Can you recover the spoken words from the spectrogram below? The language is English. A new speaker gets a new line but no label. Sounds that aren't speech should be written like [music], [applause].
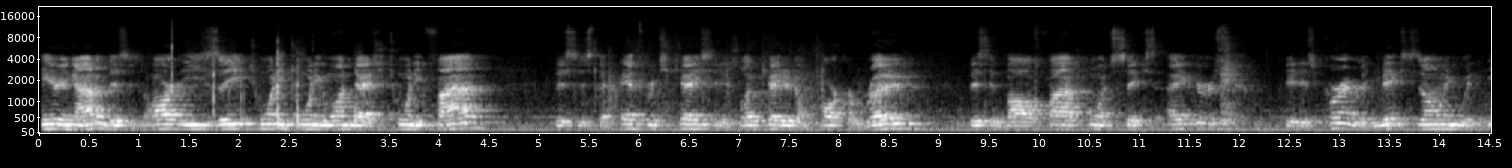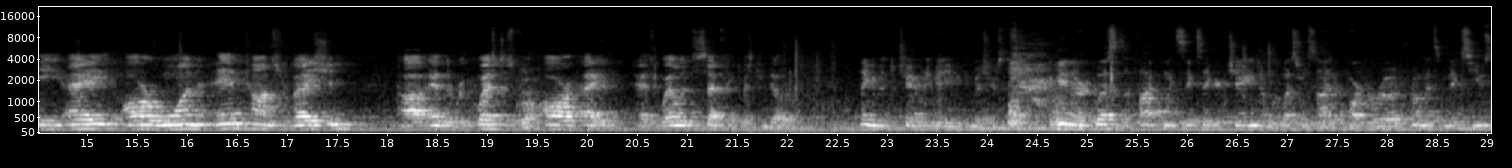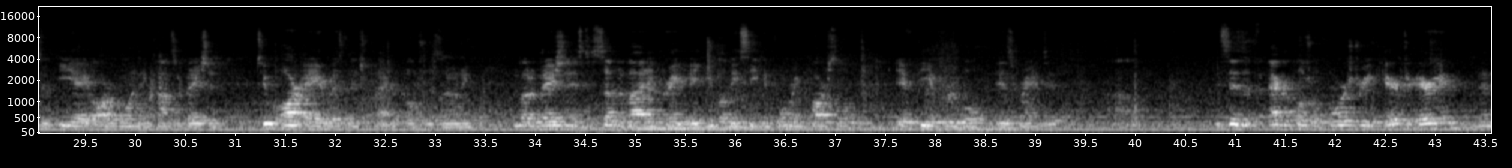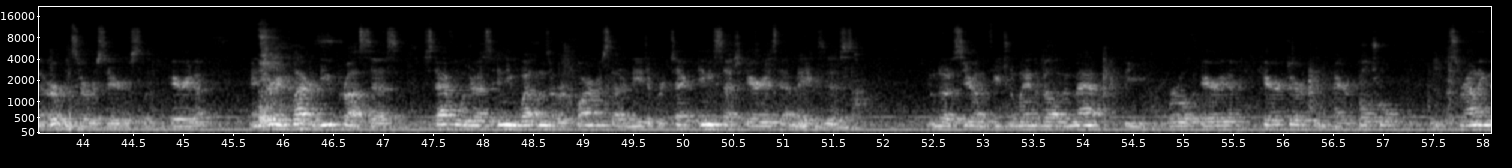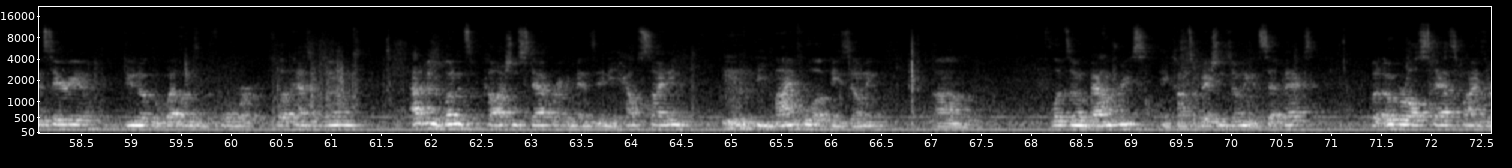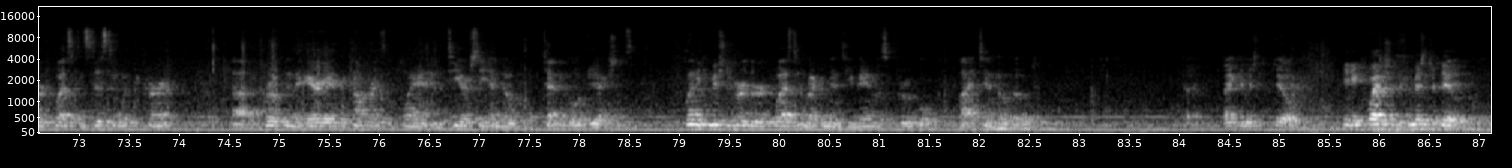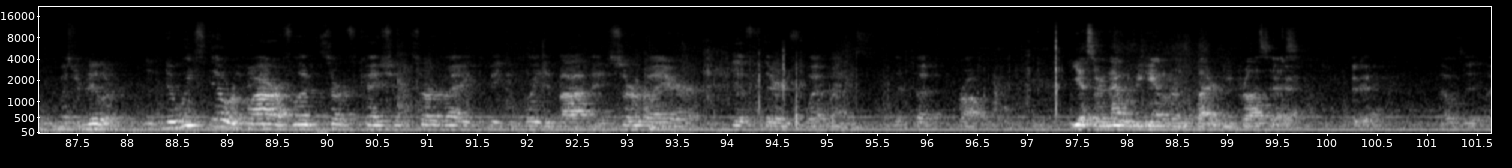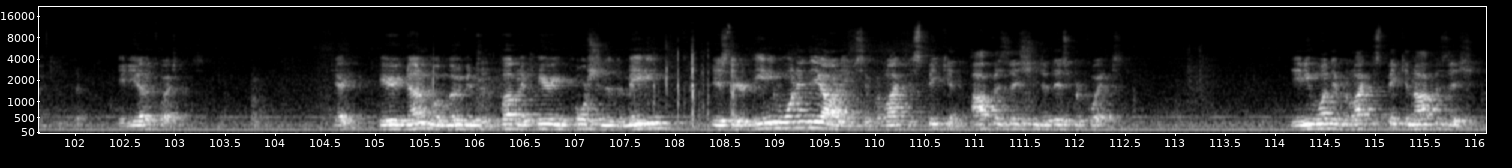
Hearing item, this is REZ 2021-25. This is the Ethridge case. It is located on Parker Road. This involves 5.6 acres. It is currently mixed zoning with EA, R1, and conservation, uh, and the request is for RA as well as septic. Mr. Dillard.
Thank you, Mr. Chairman, and good evening, Commissioners. Again, the request is a 5.6 acre change on the western side of Parker Road from its EA R1 and conservation to RA residential agricultural zoning. The motivation is to subdivide and create a ULDC conforming parcel if the approval is granted. Um, This is an agricultural forestry character area and then the urban service area. And during plat review process, staff will address any wetlands or requirements that are needed to protect any such areas that may exist. You'll notice here on the future land development map, the rural area character and agricultural surrounding this area. Do note the wetlands and the former flood hazard zones. Out of an abundance of caution, staff recommends any house siting [clears throat] be mindful of these zoning, um, flood zone boundaries and conservation zoning and setbacks. But overall, staff finds the request consistent with the current uh, growth in the area, the comprehensive plan, and the TRC had no technical objections. The Planning Commission heard the request and recommends unanimous approval by a 10-0 vote.
Thank you, Mr. Dillard. Any questions for Mr. Dillard?
Mr. Dillard, do we still require a flood certification survey to be completed by a surveyor if there's wetlands that touch the property?
Yes, sir, and that would be handled during the plat review process.
Okay. That was it, thank you.
Any other questions? Okay, hearing none, we'll move into the public hearing portion of the meeting. Is there anyone in the audience that would like to speak in opposition to this request? Anyone that would like to speak in opposition?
